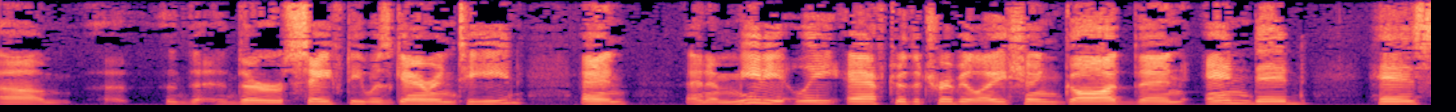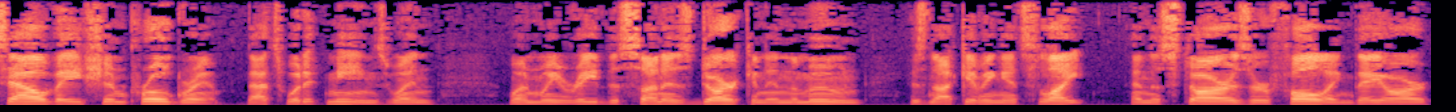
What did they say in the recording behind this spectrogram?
um, their safety was guaranteed and, and immediately after the tribulation, God then ended his salvation program. That's what it means when, when we read the sun is darkened and the moon is not giving its light and the stars are falling. They are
